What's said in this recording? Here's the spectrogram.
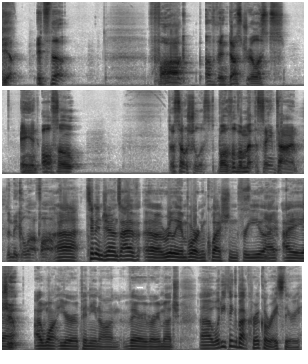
yep. It's the fog of the industrialists and also the socialists. Both of them at the same time. They make a lot of fog. Uh, Tim and Jones, I have a really important question for you. I I, uh, Shoot. I want your opinion on very very much. Uh, what do you think about critical race theory?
